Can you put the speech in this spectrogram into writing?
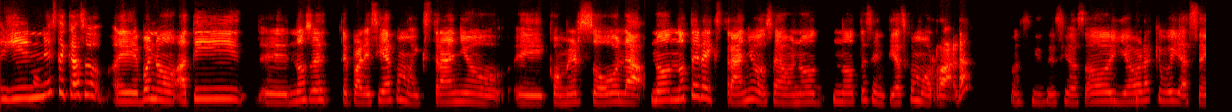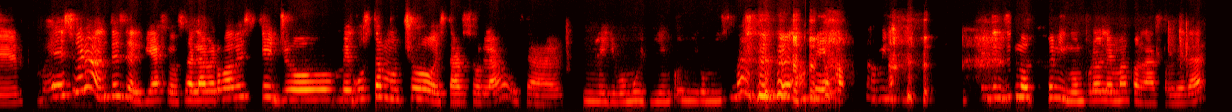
y, en este caso, eh, bueno, a ti, eh, no sé, ¿te parecía como extraño eh, comer sola? ¿No, ¿No te era extraño? O sea, ¿no, no te sentías como rara? Así decías, oh, ¿y ahora qué voy a hacer? Eso era antes del viaje, o sea, la verdad es que yo me gusta mucho estar sola, o sea, me llevo muy bien conmigo misma. Entonces no tengo ningún problema con la soledad.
